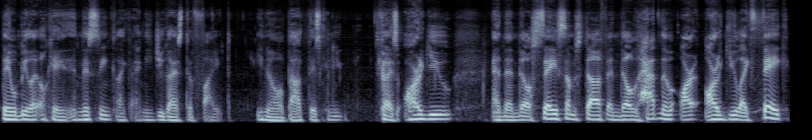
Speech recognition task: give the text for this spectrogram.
They would be like, okay, in this thing, like, I need you guys to fight, you know, about this. Can you guys argue? And then they'll say some stuff and they'll have them ar- argue like fake,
